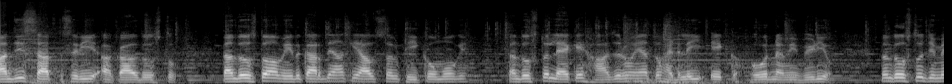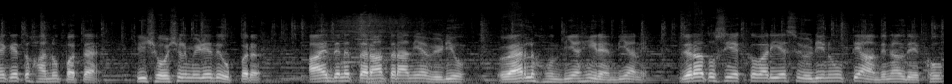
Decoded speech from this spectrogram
ਹਾਂਜੀ, ਸਤਿ ਸ੍ਰੀ ਅਕਾਲ ਦੋਸਤੋ। ਤਾਂ ਦੋਸਤੋ, ਉਮੀਦ ਕਰਦੇ ਹਾਂ ਕਿ ਆਪ ਸਭ ਠੀਕ ਹੋਵੋਗੇ। ਤਾਂ ਦੋਸਤੋ, ਲੈ ਕੇ ਹਾਜ਼ਰ ਹੋਏ ਹਾਂ ਤੁਹਾਡੇ ਲਈ ਇੱਕ ਹੋਰ ਨਵੀਂ ਵੀਡੀਓ। ਤਾਂ ਦੋਸਤੋ, ਜਿਵੇਂ ਕਿ ਤੁਹਾਨੂੰ ਪਤਾ ਹੈ ਕਿ ਸੋਸ਼ਲ ਮੀਡੀਆ ਦੇ ਉੱਪਰ ਆਏ ਦਿਨ ਤਰ੍ਹਾਂ ਤਰ੍ਹਾਂ ਦੀਆਂ ਵੀਡੀਓ ਵਾਇਰਲ ਹੁੰਦੀਆਂ ਹੀ ਰਹਿੰਦੀਆਂ ਨੇ। ਜਰਾ ਤੁਸੀਂ ਇੱਕ ਵਾਰੀ ਇਸ ਵੀਡੀਓ ਨੂੰ ਧਿਆਨ ਦੇ ਨਾਲ ਦੇਖੋ,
